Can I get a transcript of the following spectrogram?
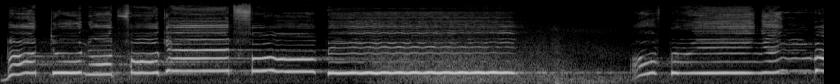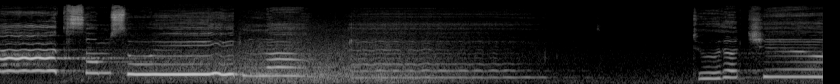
but do not forget for me of bringing back some sweet eggs to the children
